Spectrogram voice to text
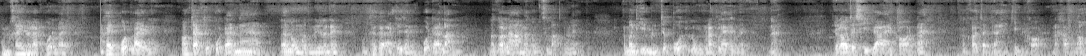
คนไข้เวลาปวดไหล่คนไข้ปวดไหล่เนี่ยนอกจากจะปวดด้านหน้าแล้วลงมาตรงนี้แล้วเนี่ยคนไข้ก็อาจจะยังปวดด้านหลัง แล้วก็ล้ามาตรงสะบักตรงนี้แล้วบางทีมันจะปวดลงรักแร้เลยนะเดี๋ยวเราจะฉีดยาให้ก่อนนะแล้วก็จัดยาให้กินก่อนนะครับเนาะ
